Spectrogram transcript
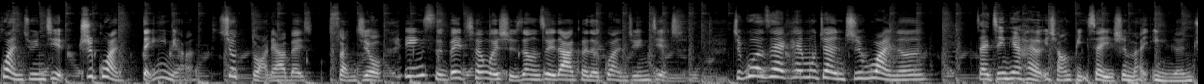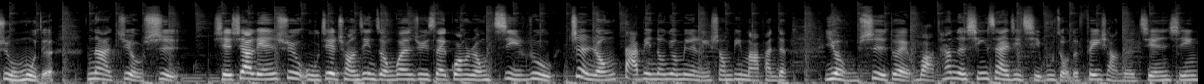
冠军界之冠第一名，就大了呗算就，因此被称为史上最大颗的冠军戒指。只不过在开幕战之外呢？在今天还有一场比赛也是蛮引人注目的，那就是写下连续五届闯进总冠军赛光荣记录、阵容大变动又面临伤病麻烦的勇士队。哇，他们的新赛季起步走得非常的艰辛。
